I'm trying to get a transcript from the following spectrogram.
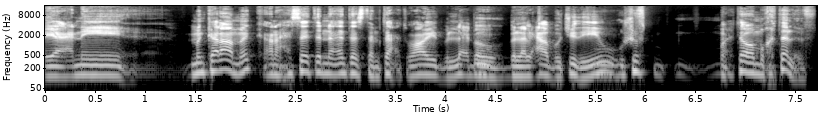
يعني من كلامك أنا حسيت إن أنت استمتعت وايد باللعبة. وبالألعاب وكذي. وشفت محتوى مختلف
